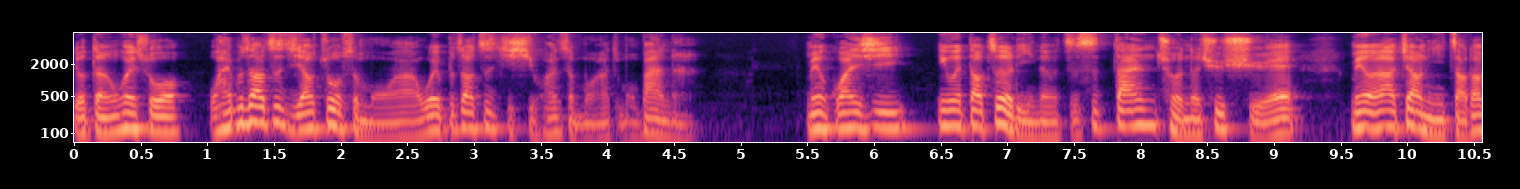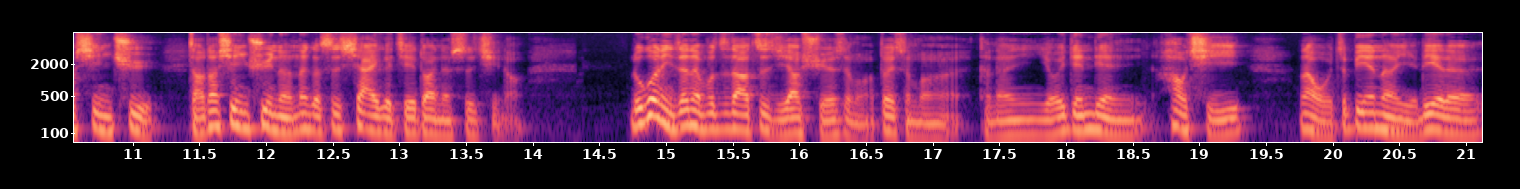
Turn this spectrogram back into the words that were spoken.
有的人会说，我还不知道自己要做什么啊，我也不知道自己喜欢什么啊，怎么办呢？没有关系，因为到这里呢，只是单纯的去学。没有要叫你找到兴趣，找到兴趣呢，那个是下一个阶段的事情哦。如果你真的不知道自己要学什么，对什么可能有一点点好奇，那我这边呢也列了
